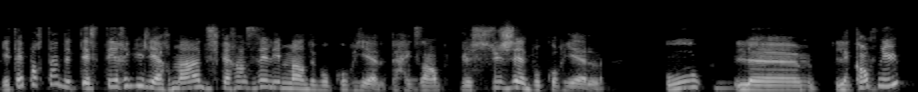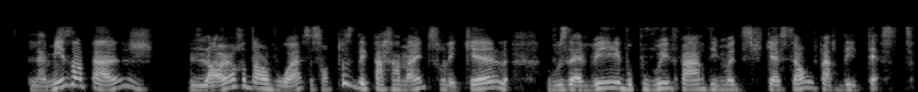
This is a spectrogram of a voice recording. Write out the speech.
Il est important de tester régulièrement différents éléments de vos courriels. Par exemple, le sujet de vos courriels ou le, le contenu, la mise en page, l'heure d'envoi. Ce sont tous des paramètres sur lesquels vous avez, vous pouvez faire des modifications ou faire des tests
